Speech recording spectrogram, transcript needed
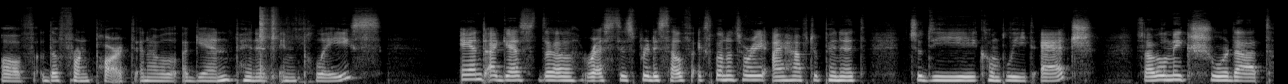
of the front part and I will again pin it in place and I guess the rest is pretty self-explanatory. I have to pin it to the complete edge. So I will make sure that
